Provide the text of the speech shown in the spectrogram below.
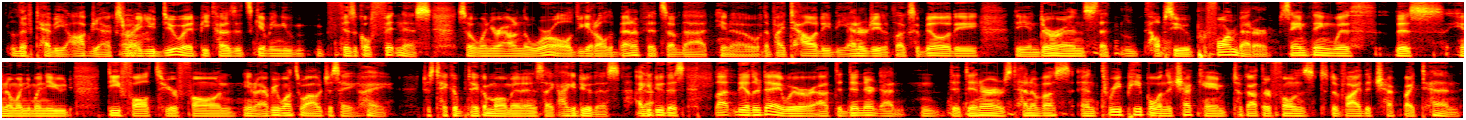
lift heavy objects, right? Uh. You do it because it's giving you physical fitness. So when you're out in the world, you get all the benefits of that, you know, the vitality, the energy, the flexibility, the endurance that helps you perform better. Same thing with this, you know, when you, when you default to your phone, you know, every once in a while, I would just say, hey, just take a take a moment and it's like I could do this. I yeah. could do this. The other day we were out to dinner. At the dinner, there was ten of us, and three people when the check came took out their phones to divide the check by ten.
